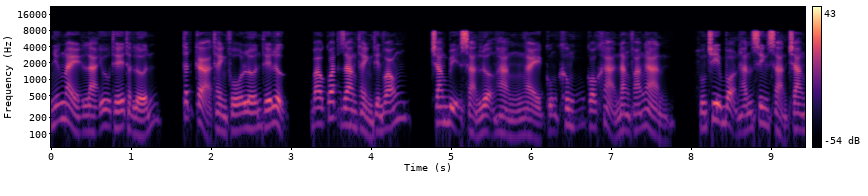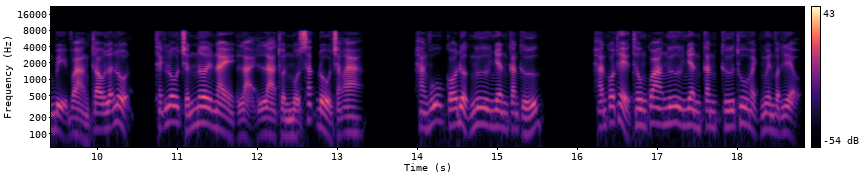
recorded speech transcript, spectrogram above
Những này là ưu thế thật lớn, tất cả thành phố lớn thế lực, bao quát giang thành thiên võng, trang bị sản lượng hàng ngày cũng không có khả năng phá ngàn, huống chi bọn hắn sinh sản trang bị vàng thau lẫn lộn, thạch lô chấn nơi này lại là thuần một sắc đồ trắng A. Hàng vũ có được ngư nhân căn cứ. Hắn có thể thông qua ngư nhân căn cứ thu hoạch nguyên vật liệu,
